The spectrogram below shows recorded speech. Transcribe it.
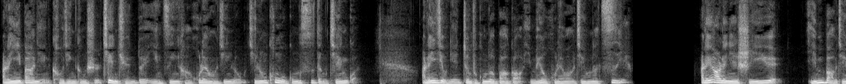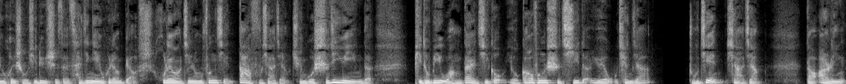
二零一八年，口径更是健全对影子银行、互联网金融、金融控股公司等监管。二零一九年，政府工作报告已没有互联网金融的字眼。二零二零年十一月。银保监会首席律师在财经年会上表示，互联网金融风险大幅下降，全国实际运营的 P to B 网贷机构有高峰时期的约五千家，逐渐下降，到二零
